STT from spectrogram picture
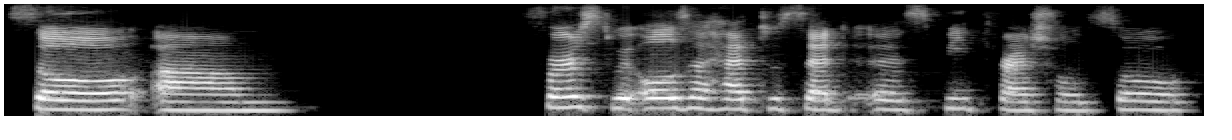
So um, first, we also had to set a speed threshold. So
